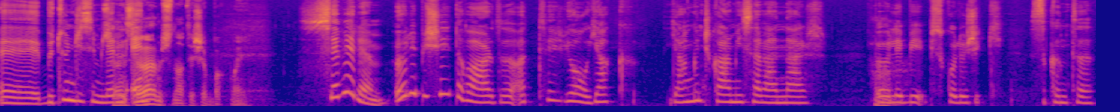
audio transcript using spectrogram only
E, bütün cisimlerin Sen en sever misin ateşe bakmayı? Severim. Öyle bir şey de vardı. Ateş, yo yak, yangın çıkarmayı sevenler. Böyle bir psikolojik sıkıntı.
